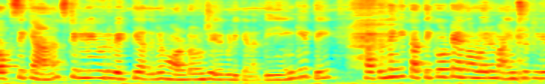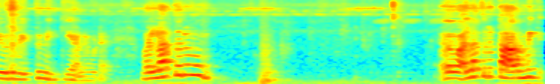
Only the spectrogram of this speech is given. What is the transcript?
ടോക്സിക് ആണ്. സ്റ്റിൽ ഈ ഒരു വ്യക്തി അതിൽ ഹോൾഡ് ഓൺ ചെയ്ത് പിടിക്കണം. തീയെങ്കിൽ തീ കത്തുന്നെങ്കിൽ കത്തിക്കോട്ടെ എന്നുള്ള ഒരു മൈൻഡ് സെറ്റിൽ ഈ ഒരു വ്യക്തി നിൽക്കുകയാണ് ഇവിടെ. വല്ലാത്തൊരു വല്ലാത്തൊരു കാർമിക്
